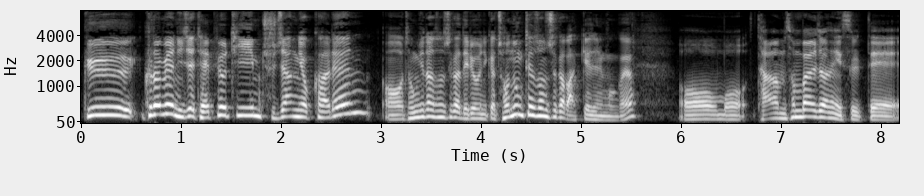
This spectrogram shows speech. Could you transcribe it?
그 그러면 이제 대표팀 주장 역할은 어 정진환 선수가 내려오니까 전웅태 선수가 맡게 되는 건가요? 어, 뭐, 다음 선발전에 있을 때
